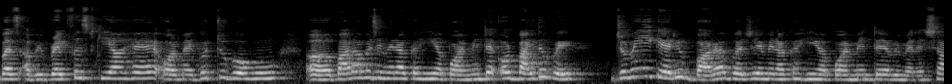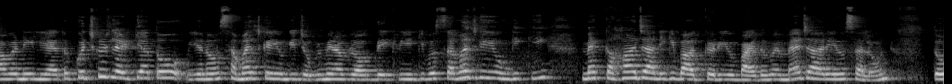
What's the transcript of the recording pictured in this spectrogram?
बस अभी ब्रेकफास्ट किया है और मैं गुड टू गो हूँ। बारह बजे मेरा कहीं अपॉइंटमेंट है और बाय द वे जो मैं ये कह रही हूँ बारह बजे मेरा कहीं अपॉइंटमेंट है अभी मैंने शावर नहीं लिया है तो कुछ कुछ लड़कियाँ तो यू you नो know, समझ गई होंगी जो भी मेरा ब्लॉग देख रही है कि वो समझ गई होंगी कि मैं कहाँ जाने की बात कर रही हूँ। बाय द वे मैं जा रही हूँ सलून तो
